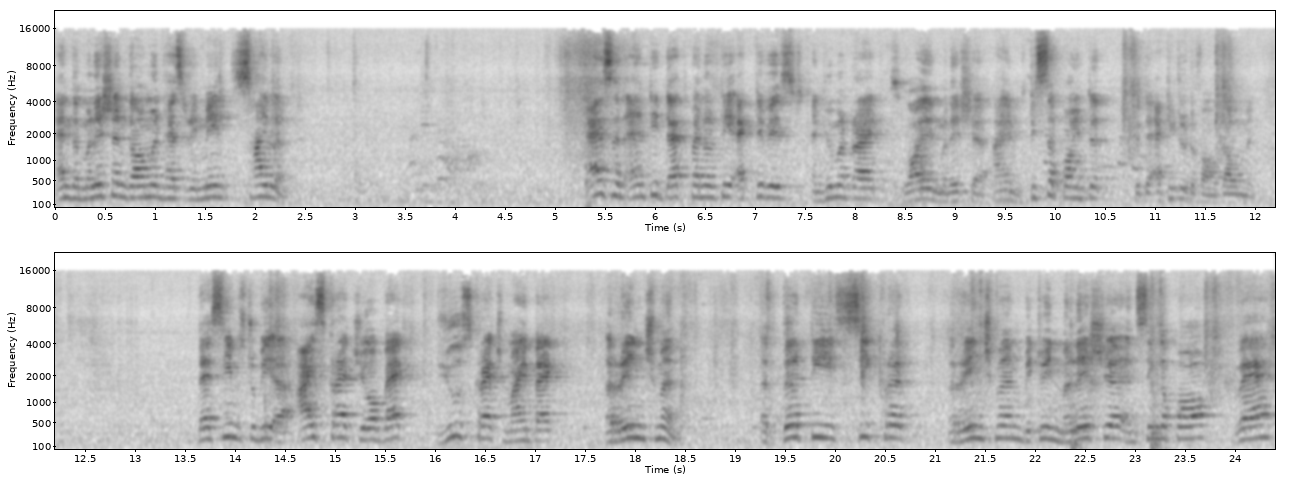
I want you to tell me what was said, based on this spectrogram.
and the Malaysian government has remained silent. As an anti-death penalty activist and human rights lawyer in Malaysia, I am disappointed with the attitude of our government. There seems to be a I scratch your back, you scratch my back arrangement, a dirty secret arrangement between Malaysia and Singapore where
